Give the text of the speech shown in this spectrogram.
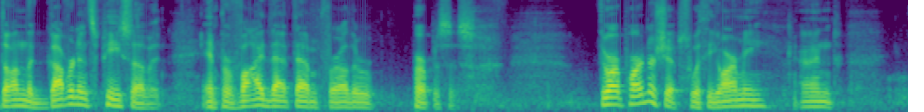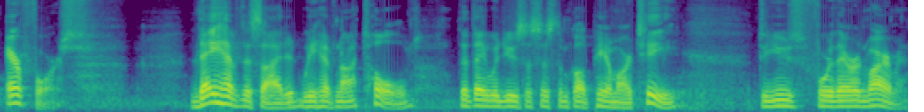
done the governance piece of it and provide that them for other purposes. Through our partnerships with the Army and Air Force, they have decided, we have not told, that they would use a system called PMRT to use for their environment.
